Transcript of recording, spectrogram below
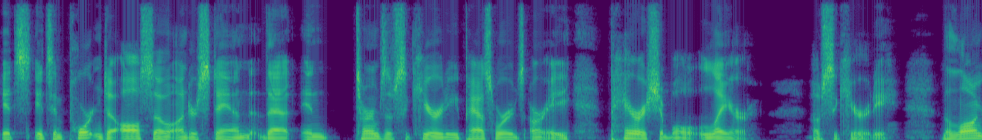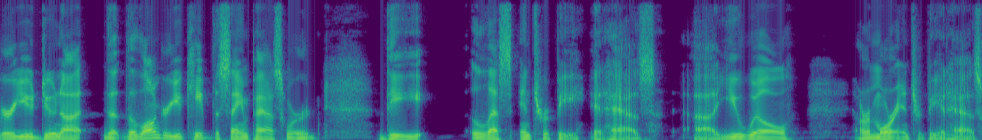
It's it's important to also understand that in terms of security, passwords are a perishable layer of security. The longer you do not, the, the longer you keep the same password, the less entropy it has. Uh, you will, or more entropy it has,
